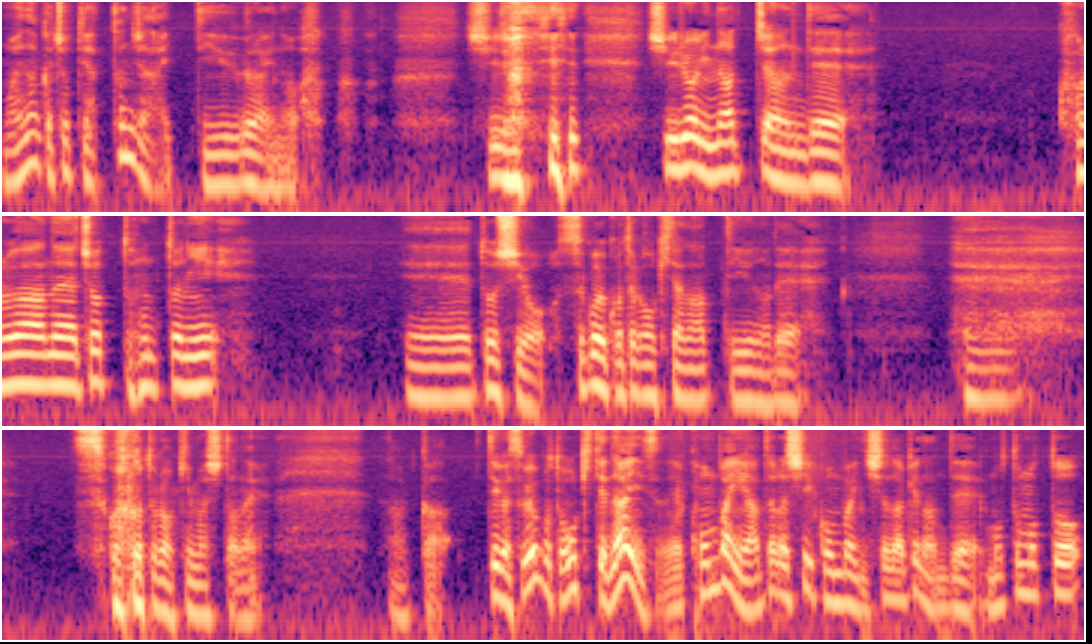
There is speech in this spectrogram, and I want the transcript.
お前なんかちょっとやったんじゃない？っていうぐらいの 収量に収量になっちゃうんでこれはねちょっと本当にえー、どうしよう。すごいことが起きたなっていうので、え、すごいことが起きましたね。なんかっていうかすごいこと起きてないんですよね。コンバイン新しいコンバインにしただけなんでもともと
